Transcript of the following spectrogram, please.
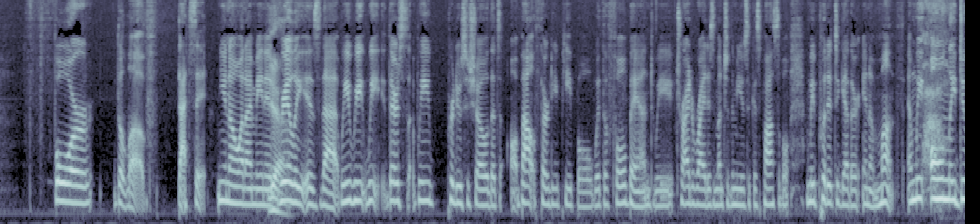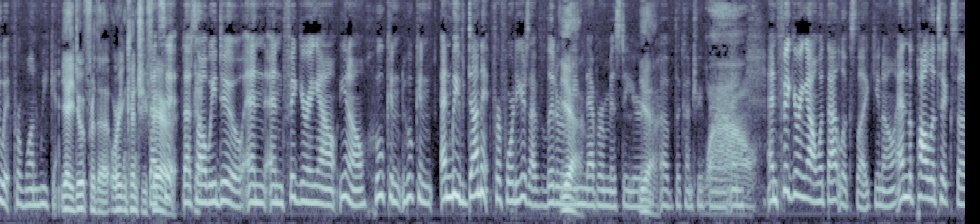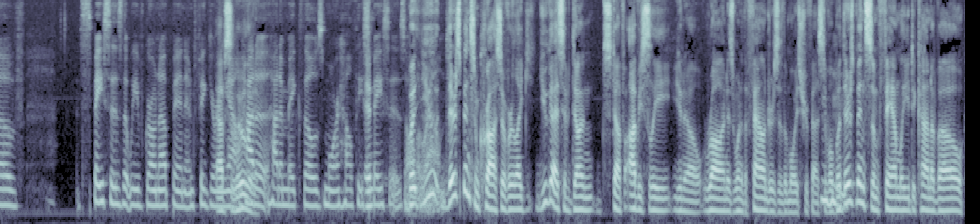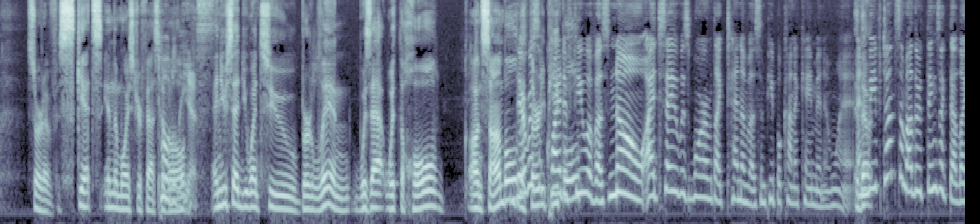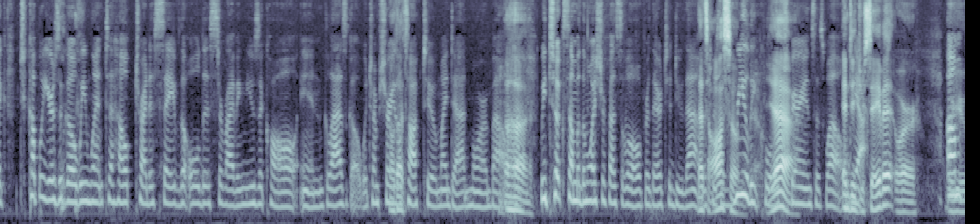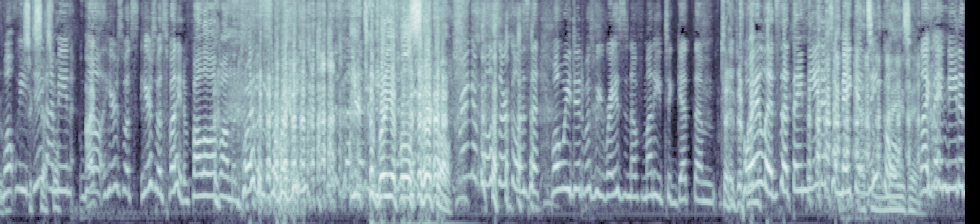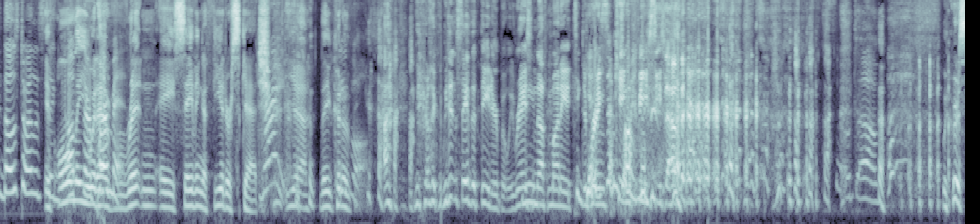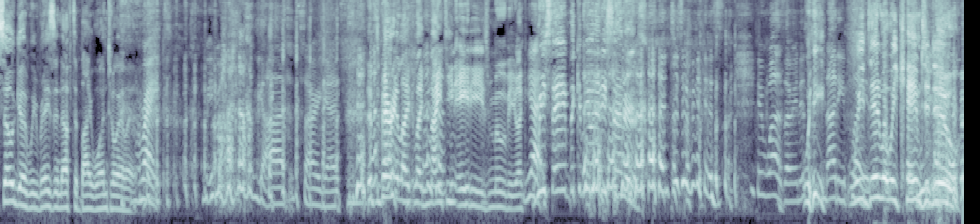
for the love. That's it. You know what I mean? It Yeah. really is that. We we we there's we produce a show that's about 30 people with a full band. We try to write as much of the music as possible and we put it together in a month. And we only do it for one weekend. Yeah, you do it for the Oregon Country Fair. That's it. That's all we do. And and figuring out, you know, who can who can and we've done it for 40 years. I've literally Yeah. never missed a year Yeah. of the country fair. Wow. And and figuring out what that looks like, you know, and the politics of spaces that we've grown up in and figuring out how to how to make those more healthy And- spaces all But you, there's been some crossover. Like you guys have done stuff. Obviously, you know, Ron is one of the founders of the Moisture Festival. Mm-hmm. But there's been some family DeCanavo sort of skits in the Moisture Festival. Totally. Yes. And you said you went to Berlin. Was that with the whole ensemble? there the was 30 quite people? a few of us. No, I'd say it was more of like 10 of us and people kind of came in and went. And that- we've done some other things like that. Like a couple years ago, we went to help try to save the oldest surviving music hall in Glasgow, which I'm sure you'll Oh, talk to my dad more about. Uh-huh. We took some of the Moisture Festival over there to do that. That's which was awesome. a really cool Yeah. experience as well. And did Yeah. you save it or? Were Um, what we successful? did, I mean, well, here's what's here's what's funny to follow up on the toilet story. is that- to bring it full circle. bring it full circle is that what we did was we raised enough money to get them To- the to bring- toilets that they needed to make it That's legal. amazing. Like they needed those toilets to. if to only up you would permit. have written a saving a theater sketch. right. Yeah. They could have. They're like, we didn't save the theater, but we raised enough money to, get bring some King toilets." feces out there. So dumb. We were so good. We raised enough to buy one toilet. Right. We, oh God. Sorry, guys. it's very like like 1980s movie. Like Yes. we saved the community center. it is. It was. I mean, it's We a nutty we did what we came to do.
